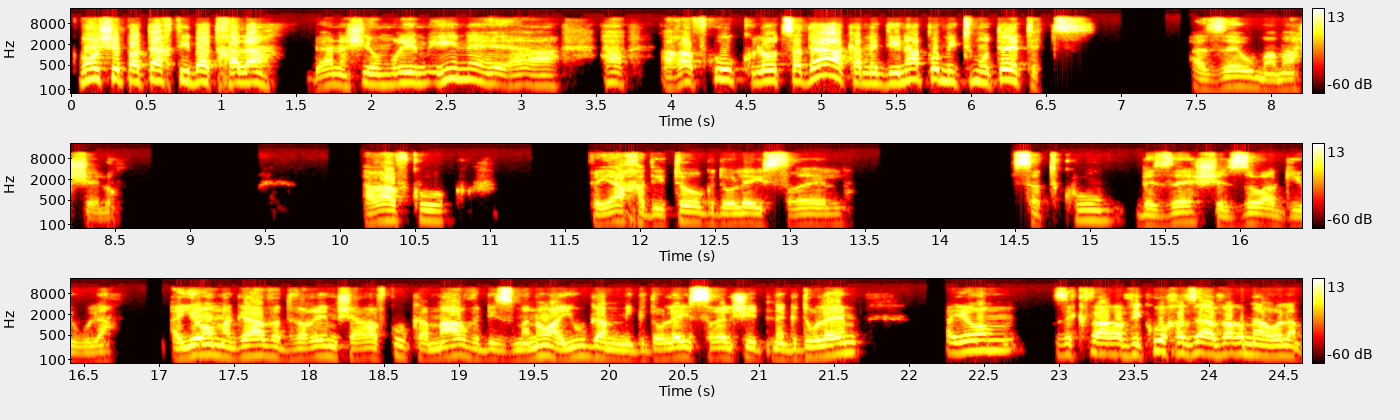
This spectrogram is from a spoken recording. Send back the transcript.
כמו שפתחתי בהתחלה, ואנשים אומרים, הנה, הרב קוק לא צדק, המדינה פה מתמוטטת. אז זהו ממש שלא. הרב קוק ויחד איתו גדולי ישראל צדקו בזה שזו הגאולה. היום אגב הדברים שהרב קוק אמר ובזמנו היו גם מגדולי ישראל שהתנגדו להם, היום זה כבר הוויכוח הזה עבר מהעולם.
